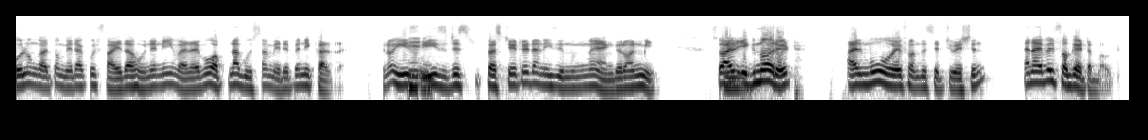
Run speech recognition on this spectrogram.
बोलूँगा तो मेरा कुछ फ़ायदा होने नहीं वाला है। वो अपना गुस्सा मेरे पे निकल रहा है। You know he is just frustrated and is my anger on me so I ignore it I move away from the situation and I will forget about it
